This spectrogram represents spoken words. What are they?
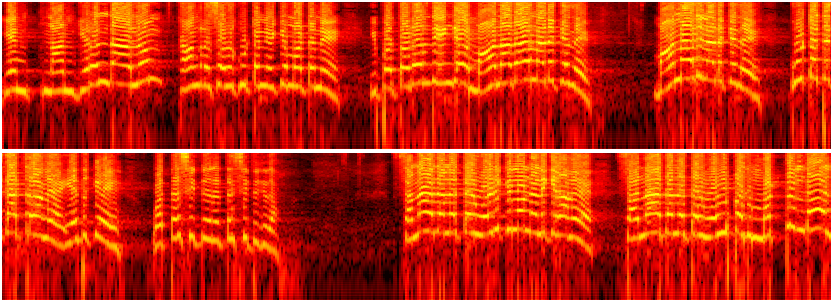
என் நான் இறந்தாலும் காங்கிரஸோட கூட்டணி வைக்க மாட்டேனே. இப்ப தொடர்ந்து இங்க மாநாடா நடக்குது. மாநாடு நடக்குது. கூட்டத்தை காட்டுறாங்க. எதுக்கு? ஒத்த சீட்டு ரெட்ட சீட்டுக்கு தான். சனாதனத்தை ஒழிக்கணும்னு நினைக்கிறாங்க. சனாதனத்தை ஒழிப்பது மட்டும்தான்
